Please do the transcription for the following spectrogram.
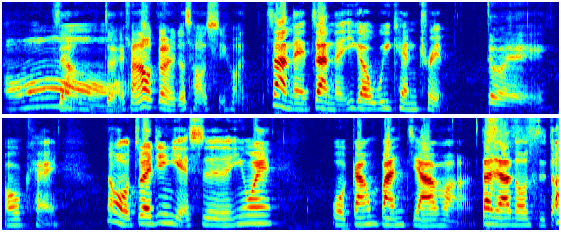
哦。这样对，反正我个人就超喜欢的。赞呢赞呢，一个 weekend trip。对，OK。那我最近也是因为。我刚搬家嘛，大家都知道，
